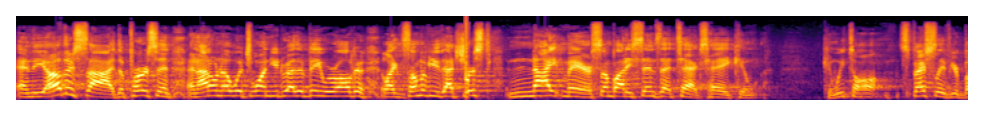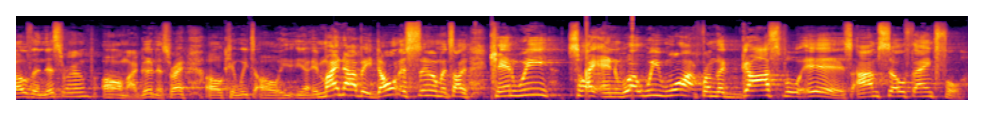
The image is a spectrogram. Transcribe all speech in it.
And the other side, the person, and I don't know which one you'd rather be, we're all doing, like some of you, that's your first nightmare. Somebody sends that text, hey, can, can we talk? Especially if you're both in this room. Oh my goodness, right? Oh, can we talk? Oh, you know, it might not be. Don't assume it's all. Can we talk? And what we want from the gospel is, I'm so thankful.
